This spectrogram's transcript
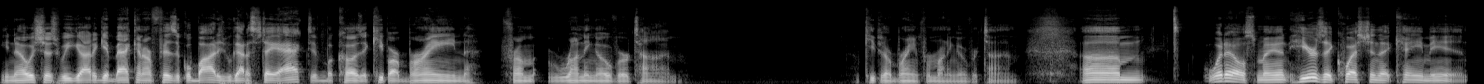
You know, it's just we got to get back in our physical bodies. We got to stay active because it keep our brain from running over time. It keeps our brain from running over time. Um, what else, man? Here's a question that came in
